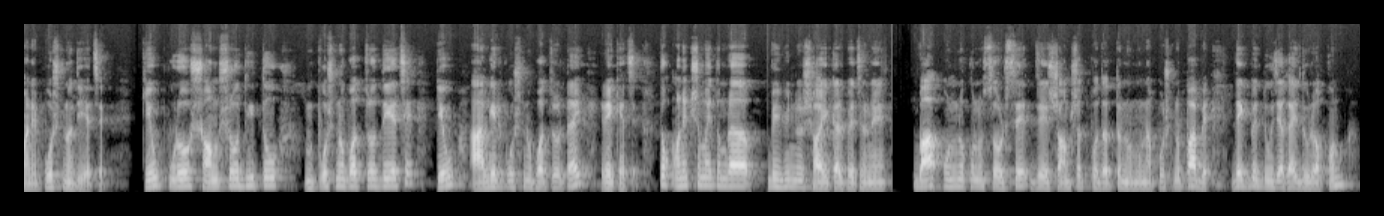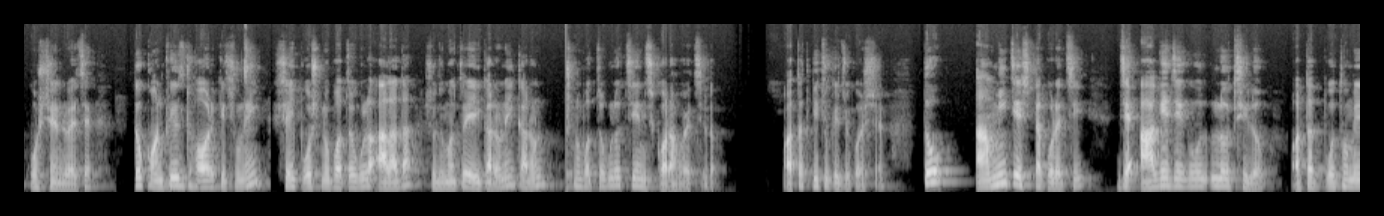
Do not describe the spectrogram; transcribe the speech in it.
মানে প্রশ্ন দিয়েছে। কেউ পুরো সংশোধিত প্রশ্নপত্র দিয়েছে, কেউ আগের প্রশ্নপত্রটাই রেখেছে। তো অনেক সময় তোমরা বিভিন্ন সহায়িকার পেছনে বা অন্য কোনো সোর্সে যে সংসদ পদার্থ নমুনা প্রশ্ন পাবে, দেখবে দু জায়গায় দু রকম কোশ্চেন রয়েছে। তো কনফিউজড হওয়ার কিছু নেই। সেই প্রশ্নপত্রগুলো আলাদা, শুধুমাত্র এই কারণেই, কারণ প্রশ্নপত্রগুলো চেঞ্জ করা হয়েছিল। অর্থাৎ কিছু কিছু কোশ্চেন তো আমি চেষ্টা করেছি যে আগে যেগুলো ছিল, অর্থাৎ প্রথমে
